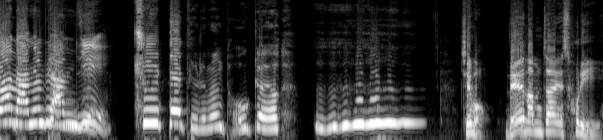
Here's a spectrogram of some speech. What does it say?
묻어나는 편지. 추울 때 들으면 더 웃겨요. 제목 내 남자의 소리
